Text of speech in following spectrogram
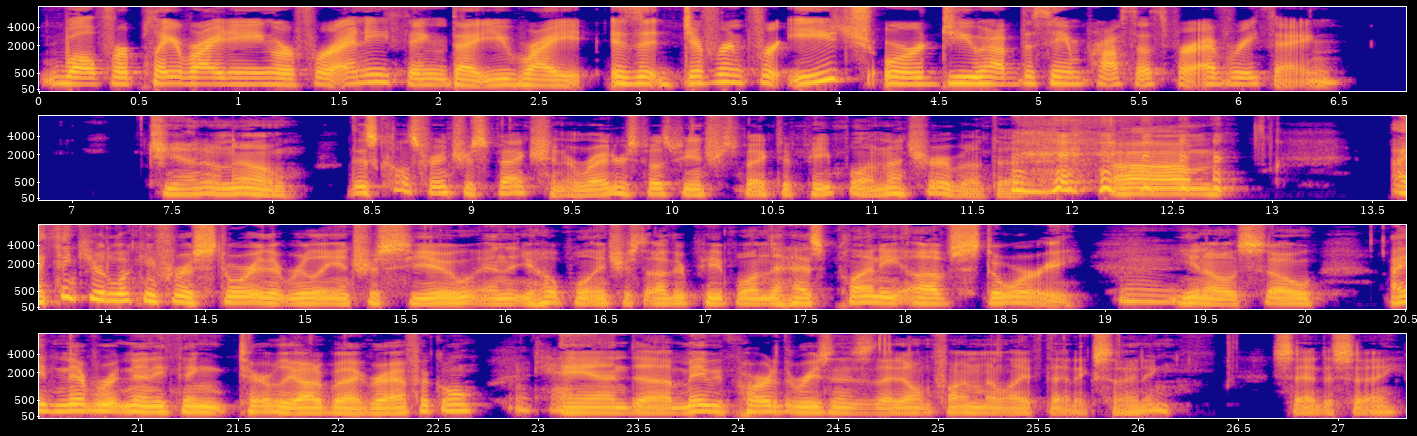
well, for playwriting or for anything that you write, is it different for each, or do you have the same process for everything? Gee, I don't know. This calls for introspection. Are writers supposed to be introspective people? I'm not sure about that. um, I think you're looking for a story that really interests you and that you hope will interest other people and that has plenty of story. Mm, You know, so I've never written anything terribly autobiographical. okay. And uh, maybe part of the reason is that I don't find my life that exciting, sad to say.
